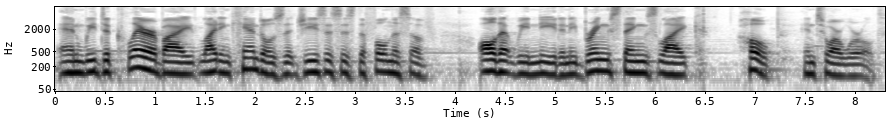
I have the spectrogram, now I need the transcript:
and we declare by lighting candles that Jesus is the fullness of all that we need, and He brings things like hope into our world,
